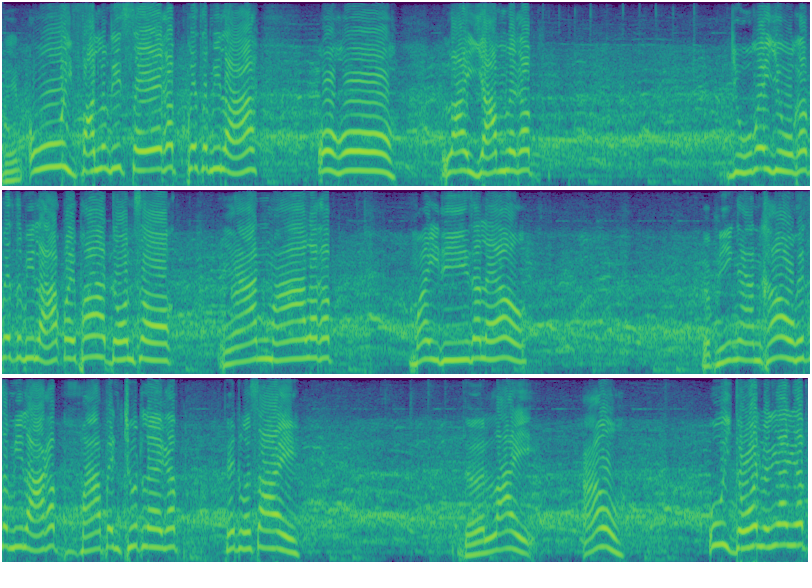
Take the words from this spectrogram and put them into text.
เน้นโอ้ยฟันลูกนี้เซครับเพชรสมิลา โอ้โหไล่ย้ำเลยครับ อยู่ไม่อยู่ครับเพชรสมิลาไปพลาดโดนศอก งานมาแล้วครับ ไม่ดีซะแล้ว แบบนี้งานเข้าเพชรสมิลาครับมาเป็นชุดเลยครับ เพชรหัวไซเดินไล่ เอาอุ้ยโดนเหมือนกันครับ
